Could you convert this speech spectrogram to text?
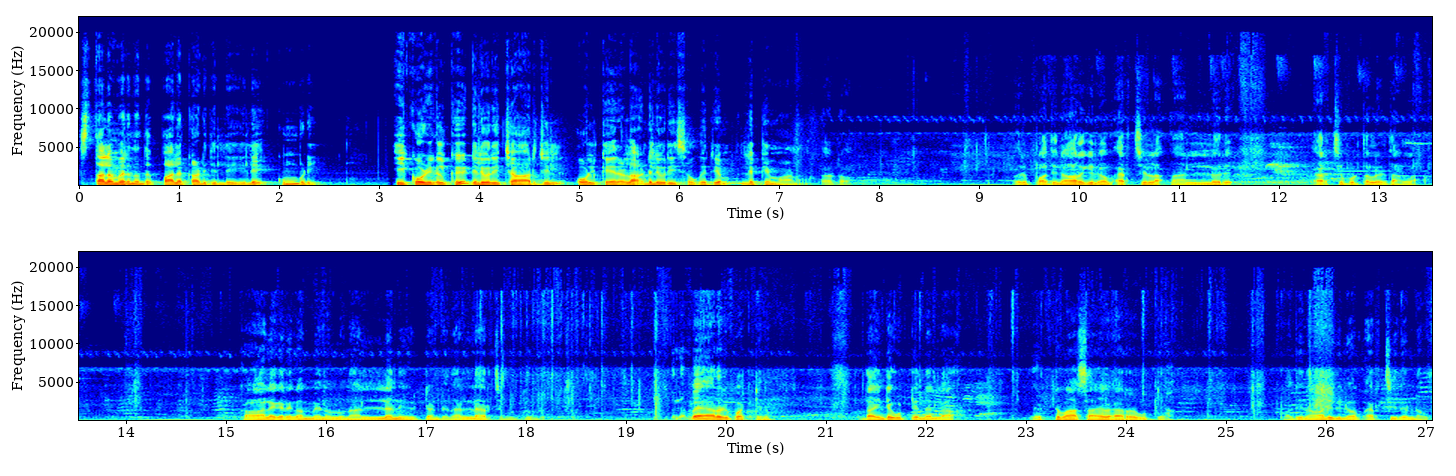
സ്ഥലം വരുന്നത് പാലക്കാട് ജില്ലയിലെ കുമ്പടി. ഈ കോഴികൾക്ക് ഡെലിവറി ചാർജിൽ ഓൾ കേരള ഡെലിവറി സൗകര്യം ലഭ്യമാണ്. കേട്ടോ. ഒരു പതിനാറ് കിലോ ഇറച്ചിയുള്ള നല്ലൊരു ഇറച്ചി ഒരു തള്ള. കാലകരം കമ്മിയെന്നുള്ളൂ. നല്ല നീട്ടുണ്ട് നല്ല ഇറച്ചി പുട്ടുണ്ട്. പിന്നെ വേറൊരു കൊറ്റന്. ഇതതിന്റെ കുട്ടിയൊന്നല്ല എട്ട് മാസമായ വേറൊരു കുട്ടിയാണ് പതിനാല് കിലോ ഇറച്ചി ഇതുണ്ടാവും.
